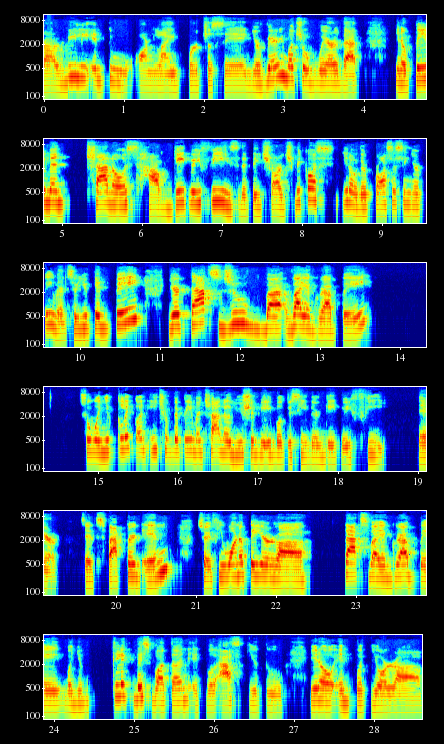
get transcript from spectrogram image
uh, really into online purchasing, you're very much aware that you know payment channels have gateway fees that they charge because you know they're processing your payment. So you can pay your tax due by, via GrabPay so when you click on each of the payment channel, you should be able to see their gateway fee there. So it's factored in. So if you want to pay your uh, tax via GrabPay, when you click this button, it will ask you to, you know, input your uh,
